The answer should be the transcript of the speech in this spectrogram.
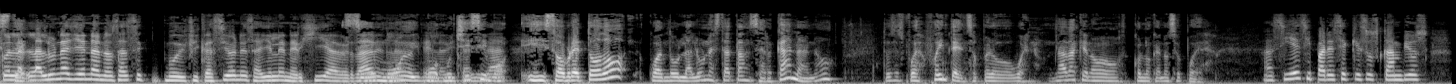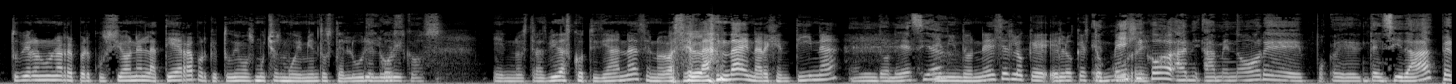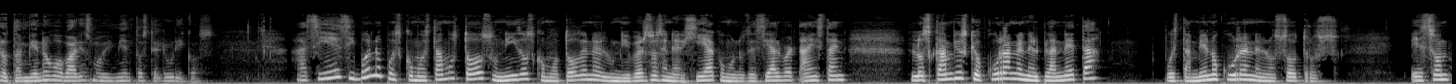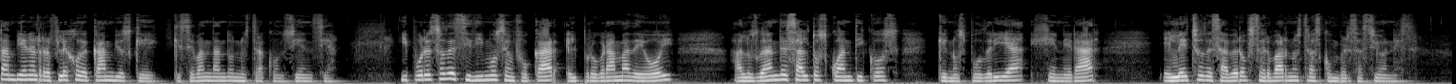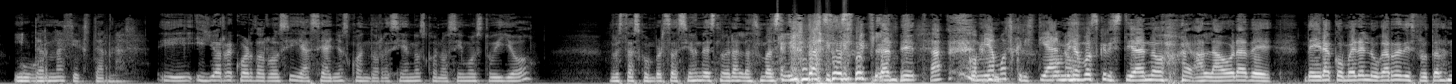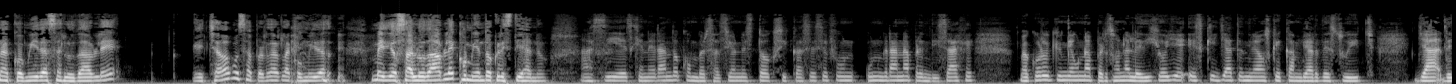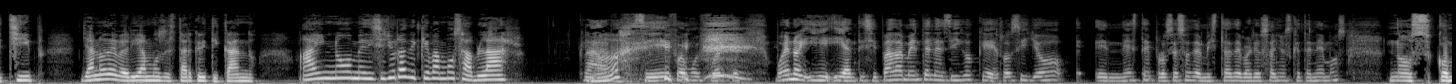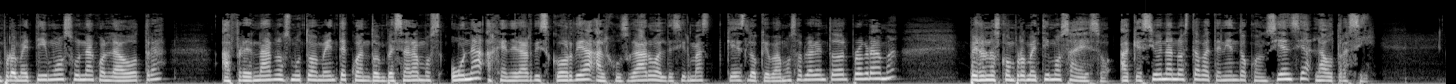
Con la, este, la luna llena nos hace modificaciones ahí en la energía, ¿verdad? Sí, En la- muy, muchísimo. Y sobre todo cuando la luna está tan cercana, ¿no? Entonces fue, fue intenso, pero bueno, nada que no, con lo que no se pueda. Así es, y parece que esos cambios tuvieron una repercusión en la Tierra porque tuvimos muchos movimientos telúricos, Telúricos. En nuestras vidas cotidianas, en Nueva Zelanda, en Argentina, En Indonesia. en Indonesia es lo que es lo que esto en ocurre. México a, a menor eh, eh, intensidad, pero también hubo varios movimientos telúricos. Así es, y bueno, pues como estamos todos unidos, como todo en el universo es energía, como nos decía Albert Einstein, los cambios que ocurran en el planeta, pues también ocurren en nosotros. Eh, son también el reflejo de cambios que, que se van dando en nuestra conciencia. Y por eso decidimos enfocar el programa de hoy a los grandes saltos cuánticos que nos podría generar el hecho de saber observar nuestras conversaciones. internas y externas. Y, y yo recuerdo, Rosy, hace años cuando recién nos conocimos tú y yo, nuestras conversaciones no eran las más lindas de su planeta. Comíamos cristiano. Comíamos cristiano a la hora de, de ir a comer en lugar de disfrutar una comida saludable. Echábamos a perder la comida medio saludable comiendo cristiano. Así es, generando conversaciones tóxicas. Ese fue un, un, gran aprendizaje. Me acuerdo que un día una persona le dije, oye, es que ya tendríamos que cambiar de switch, ya de chip, ya no deberíamos de estar criticando. Ay, no, me dice, ¿y ahora de qué vamos a hablar? Claro, ¿no? sí, fue muy fuerte. Bueno, y, y, anticipadamente les digo que Rosy y yo, en este proceso de amistad de varios años que tenemos, nos comprometimos una con la otra a frenarnos mutuamente cuando empezáramos una a generar discordia, al juzgar o al decir más qué es lo que vamos a hablar en todo el programa, pero nos comprometimos a eso, a que si una no estaba teniendo conciencia, la otra sí.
